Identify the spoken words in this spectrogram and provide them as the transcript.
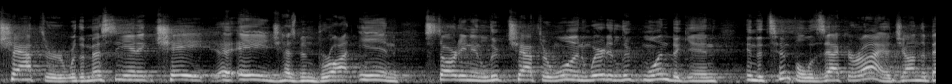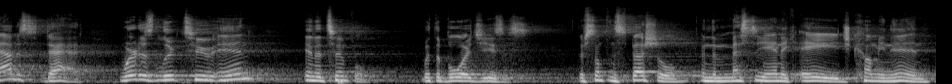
chapter where the messianic cha- uh, age has been brought in, starting in Luke chapter 1. Where did Luke 1 begin? In the temple with Zechariah, John the Baptist's dad. Where does Luke 2 end? In the temple with the boy Jesus. There's something special in the messianic age coming in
